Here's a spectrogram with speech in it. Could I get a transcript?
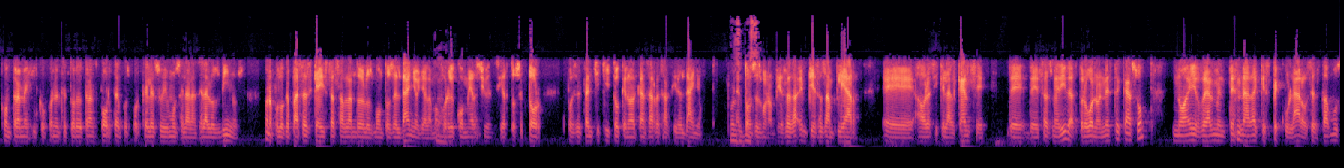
contra México con el sector de transporte, pues ¿por qué le subimos el arancel a los vinos? Bueno, pues lo que pasa es que ahí estás hablando de los montos del daño y a lo mejor el comercio en cierto sector pues es tan chiquito que no alcanza a resarcir el daño. Entonces, bueno, empiezas a, empiezas a ampliar eh, ahora sí que el alcance de, de esas medidas. Pero bueno, en este caso no hay realmente nada que especular. O sea, estamos,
